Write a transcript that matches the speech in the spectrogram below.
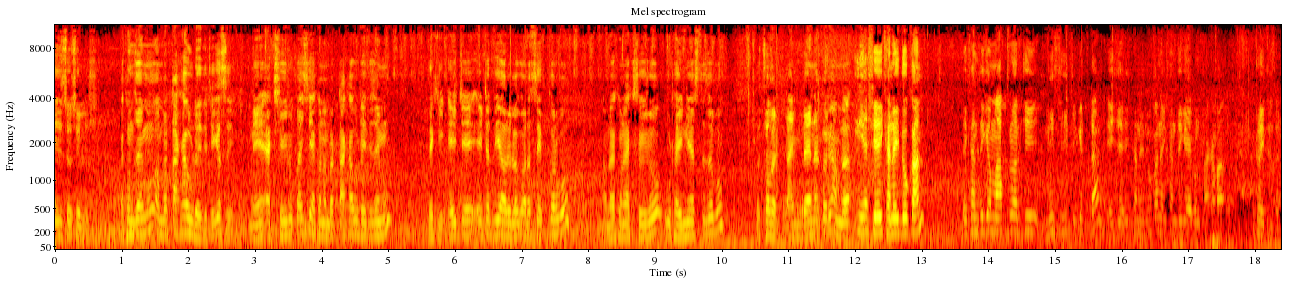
এই যে চৌচল্লিশ। এখন যাইমু, আমরা টাকা উঠাইতে, ঠিক আছে? মানে একশো ইউরো পাইছি, এখন আমরা টাকা উঠাইতে যাইমু। দেখি, এইটা এইটা দিয়ে আর ওরা চেক করব। আমরা এখন একশো ইউরো উঠাই নিয়ে আসতে যাব। তো চলো টাইম ব্যয় না করে আমরা নিয়ে আসি এইখানেই দোকান। এখান থেকে মাত্র আর কি নিছি টিকিটটা। এই যে এখানে দোকান এখান থেকে এখন টাকাটা উঠাইতে যাব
